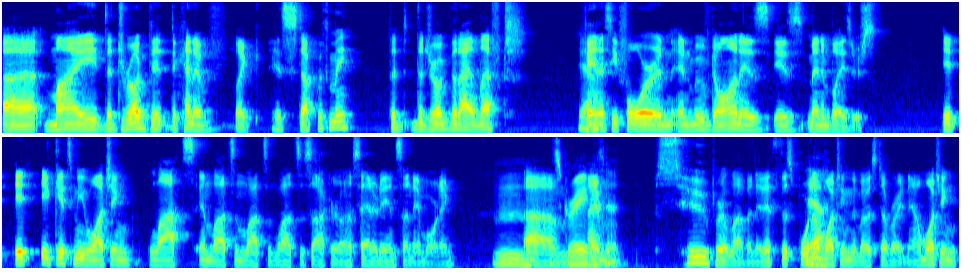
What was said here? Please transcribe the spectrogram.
uh, my the drug that, that kind of like has stuck with me, the the drug that I left Yeah. fantasy for and, and moved on is is Men in Blazers. It, it it gets me watching lots and lots and lots and lots of soccer on a Saturday and Sunday morning. Mm, Um, that's great, I'm super loving it. It's the sport Yeah. I'm watching the most of right now. I'm watching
